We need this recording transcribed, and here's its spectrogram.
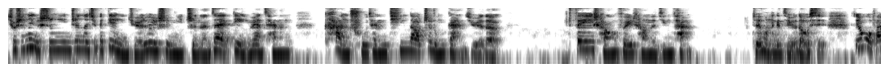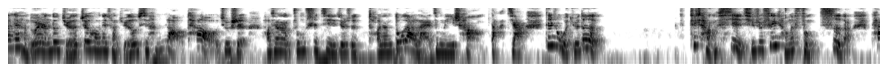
就是那个声音，真的，这个电影绝对是你只能在电影院才能看出、才能听到这种感觉的，非常非常的精彩。最后那个决斗戏，其实我发现很多人都觉得最后那场决斗戏很老套，就是好像中世纪就是好像都要来这么一场打架，但是我觉得。这场戏其实非常的讽刺的，它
